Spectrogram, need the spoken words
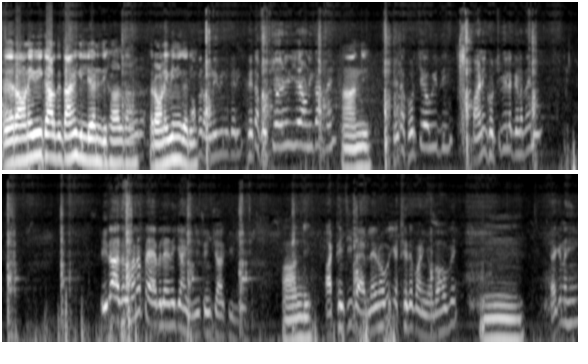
ਤੇ ਰੌਣੀ ਵੀ ਕਰਦੇ ਤਾਂ ਵੀ ਗਿੱਲੀ ਨਹੀਂ ਦਿਖਾਲ ਤਾਂ। ਰੌਣੀ ਵੀ ਨਹੀਂ ਕਰੀ। ਫਿਰ ਰੌਣੀ ਵੀ ਨਹੀਂ ਕਰੀ। ਫੇਰ ਤਾਂ ਖੁਰਚੀ ਹੋ ਜਾਣੀ ਜੇ ਰੌਣੀ ਕਰਦੇ। ਹਾਂਜੀ। ਇਹ ਤਾਂ ਖੁਰਚੇ ਹੋ ਗਈ ਸੀ। ਪਾਣੀ ਖੁਰਚ ਵੀ ਲੱਗਣਾ ਤਾਂ ਨਹੀਂ। ਇਹਦਾ ਅਸਲ ਮੈਂ ਨਾ ਪਾਈਪ ਲੈਣੀ ਚਾਹੀਦੀ 3-4 ਕਿੱਲੇ। ਹਾਂਜੀ। 8 ਇੰਚੀ ਪਾਈਪ ਲਾਈਨ ਹੋਵੇ ਜੱਠੇ ਤੇ ਪਾਣੀ ਆਉਂਦਾ ਹੋਵੇ। ਹੂੰ। ਹੈ ਕਿ ਨਹੀਂ?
